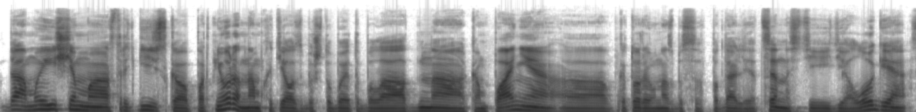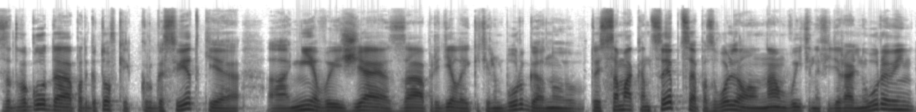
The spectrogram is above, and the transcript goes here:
Да, мы ищем а, стратегического партнера. Нам хотелось бы, чтобы это была одна компания, а, в которой у нас бы совпадали ценности и идеология. За два года подготовки к кругосветке, а, не выезжая за пределы Екатеринбурга, ну, то есть сама концепция позволила нам выйти на федеральный уровень.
